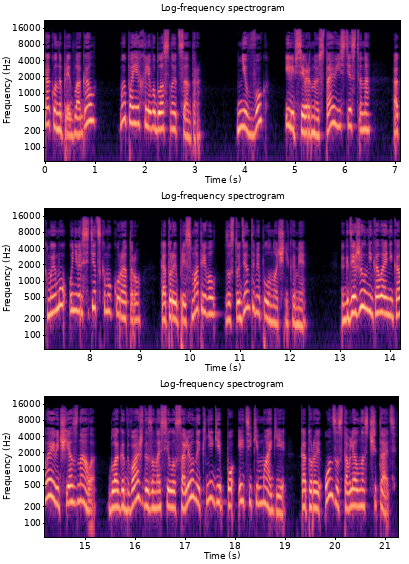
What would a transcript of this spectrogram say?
Как он и предлагал, мы поехали в областной центр. Не в ВОК или в Северную стаю, естественно, а к моему университетскому куратору, который присматривал за студентами-полуночниками. Где жил Николай Николаевич, я знала, благо дважды заносила соленые книги по этике магии, которые он заставлял нас читать.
